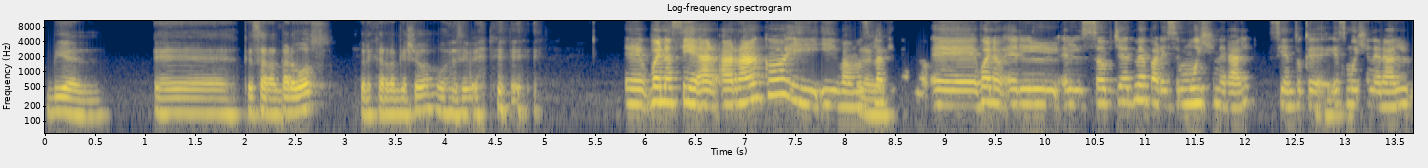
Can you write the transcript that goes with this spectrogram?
Bien. Eh, ¿Quieres arrancar vos? ¿Querés que arranque yo? Eh, bueno, sí, arranco y, vamos platicando. Eh, bueno, el, el, subject me parece muy general. Siento que es muy general,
